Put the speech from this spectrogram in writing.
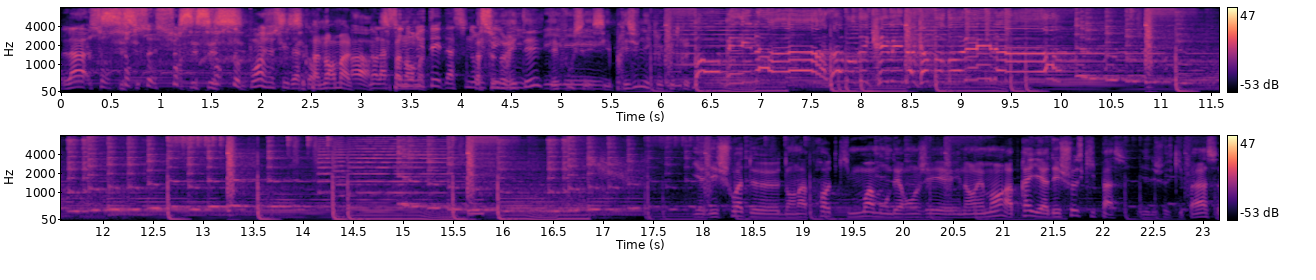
Là, sur, ce, sur, c'est- sur c'est- ce point, je suis C'est d'accord. pas normal. Non, la C'est pas normal. sonorité, la sonorité. La sonorité, il- t'es il fou, est- c'est c'est prise unique le truc. Bambina, des choix de, dans la prod qui, moi, m'ont dérangé énormément. Après, il y a des choses qui passent. Il y a des choses qui passent.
